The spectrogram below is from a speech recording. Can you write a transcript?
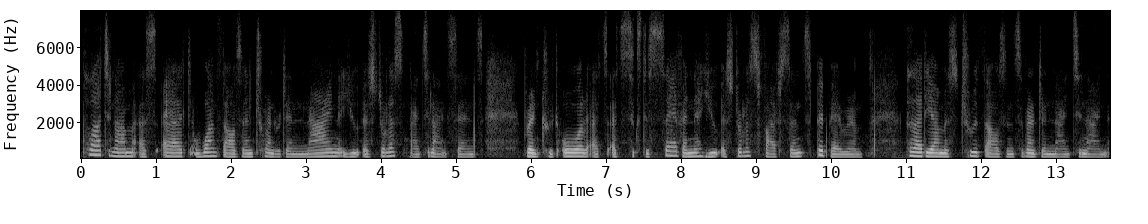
Platinum is at 1,209 US dollars 99 cents. Brent crude oil is at 67 US dollars 5 cents per barrel. Palladium is 2,799.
